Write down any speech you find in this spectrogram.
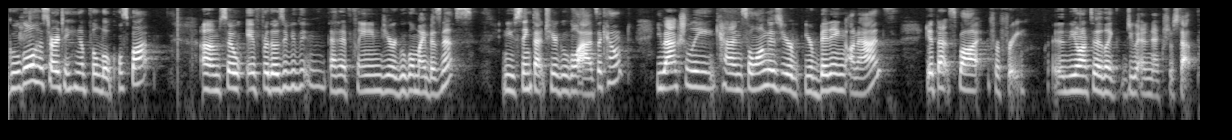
Google has started taking up the local spot. Um, so if for those of you that have claimed your Google My Business, and you sync that to your Google Ads account, you actually can, so long as you're, you're bidding on ads, get that spot for free. And you don't have to like do an extra step.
